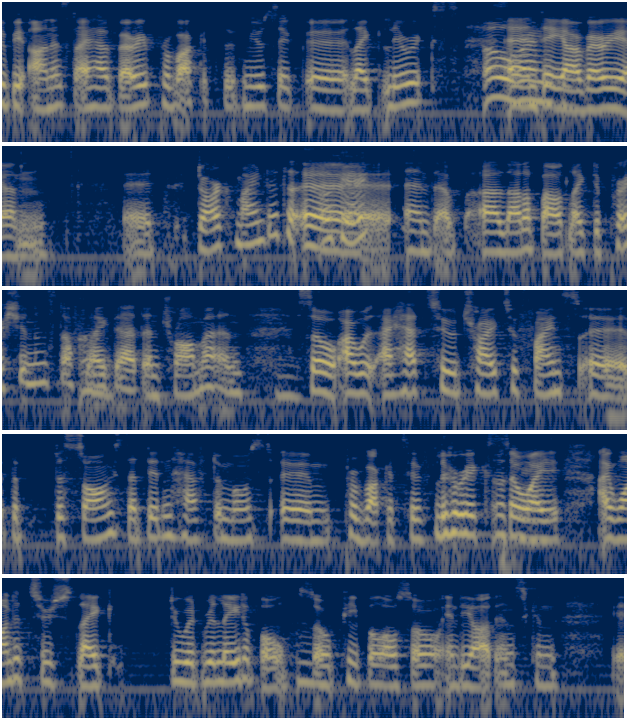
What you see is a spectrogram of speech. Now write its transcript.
to be honest, I have very provocative music, uh, like lyrics, Oh, and right, they are very um, uh, dark-minded, uh, Okay. and a, a lot about like depression and stuff like that, and trauma. And so I I had to try to find uh, the the songs that didn't have the most um, provocative lyrics. So I I wanted to like do it relatable, so people also in the audience can uh,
